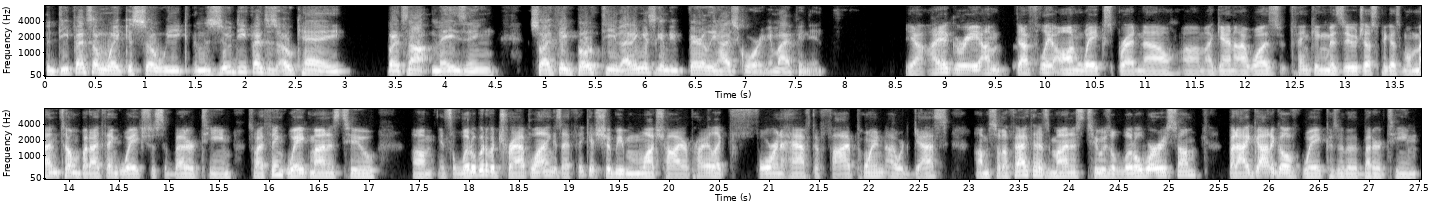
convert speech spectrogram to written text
the defense on Wake is so weak. The Mizzou defense is okay, but it's not amazing. So I think both teams, I think it's going to be fairly high scoring, in my opinion. Yeah, I agree. I'm definitely on Wake spread now. Um, again, I was thinking Mizzou just because momentum, but I think Wake's just a better team. So I think Wake minus two. Um, it's a little bit of a trap line because I think it should be much higher, probably like four and a half to five point, I would guess. Um, so the fact that it's minus two is a little worrisome, but I got to go with Wake because they're the better team.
